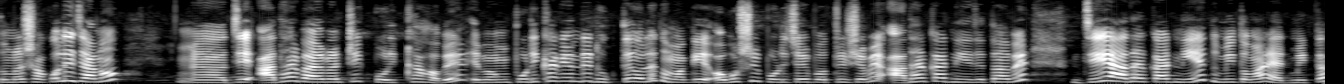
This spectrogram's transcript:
তোমরা সকলেই জানো যে আধার বায়োমেট্রিক পরীক্ষা হবে এবং পরীক্ষা কেন্দ্রে ঢুকতে হলে তোমাকে অবশ্যই পরিচয়পত্র হিসেবে আধার কার্ড নিয়ে যেতে হবে। যে আধার কার্ড নিয়ে তুমি তোমার অ্যাডমিটটা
